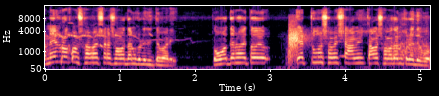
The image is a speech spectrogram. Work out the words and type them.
অনেক রকম সমস্যার সমাধান করে দিতে পারি। তোমাদের হয়তো একটুকু সমস্যা আমি তাও সমাধান করে দেবো।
